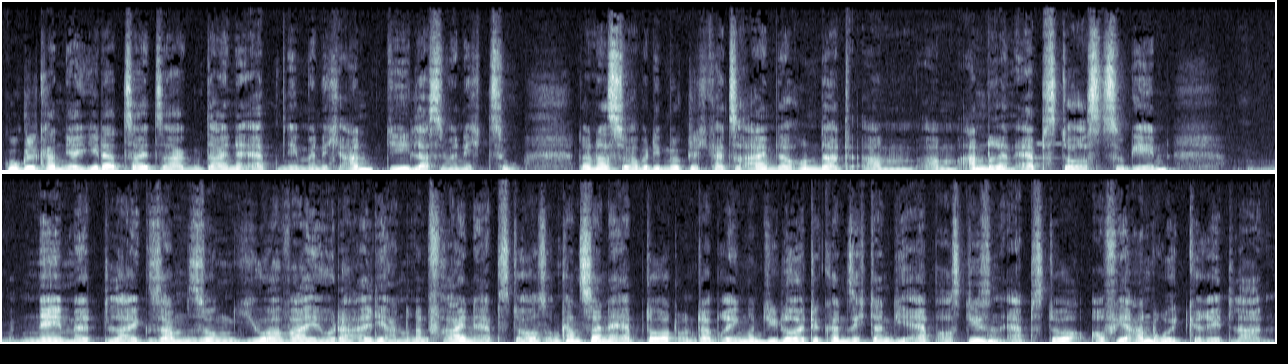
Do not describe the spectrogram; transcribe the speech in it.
Google kann ja jederzeit sagen, deine App nehmen wir nicht an, die lassen wir nicht zu. Dann hast du aber die Möglichkeit, zu einem der 100 ähm, ähm, anderen App Stores zu gehen. Name it like Samsung, Huawei oder all die anderen freien App Stores und kannst deine App dort unterbringen und die Leute können sich dann die App aus diesem App Store auf ihr Android-Gerät laden.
